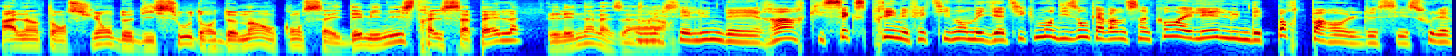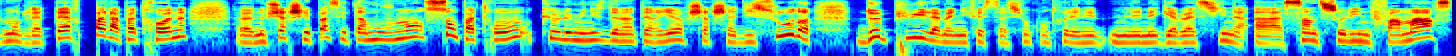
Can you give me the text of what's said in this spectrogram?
a l'intention de dissoudre demain en Conseil des ministres. Elle s'appelle Léna Lazare. Oui, c'est l'une des rares qui s'exprime effectivement médiatiquement. Disons qu'à 25 ans, elle est l'une des porte-paroles de ces soulèvements de la Terre, pas la patronne. Euh, ne cherchez pas, c'est un mouvement sans patron que le ministre de l'Intérieur cherche à dissoudre. Depuis la manifestation contre les, les méga-bassines à Sainte-Soline fin mars,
